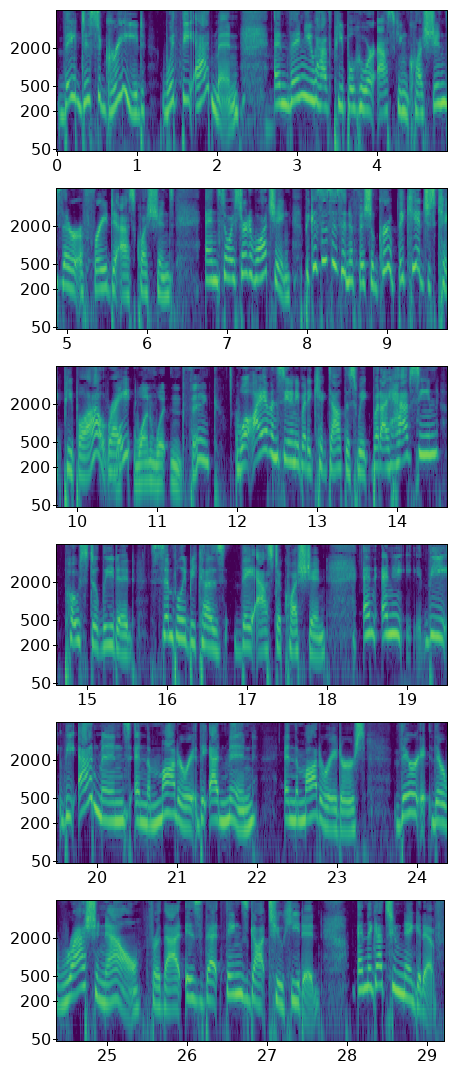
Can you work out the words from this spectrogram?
they disagreed with the admin. And then you have people who are asking questions that are afraid to ask questions. And so I started watching because this is an official group. They can't just kick people out, right? One wouldn't think. Well, I haven't seen anybody kicked out this week, but I have seen posts deleted simply because they asked a question. And and the the admins and the moderate the admin and the moderators their their rationale for that is that things got too heated and they got too negative.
